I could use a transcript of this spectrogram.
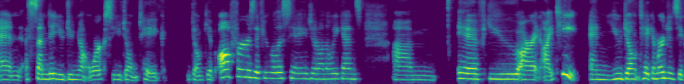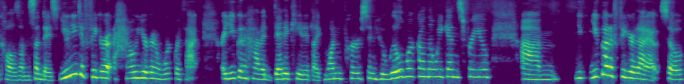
and Sunday you do not work, so you don't take, don't give offers if you're a real estate agent on the weekends. Um, if you are in IT and you don't take emergency calls on Sundays, you need to figure out how you're going to work with that. Are you going to have a dedicated, like one person who will work on the weekends for you? Um, you you got to figure that out. So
